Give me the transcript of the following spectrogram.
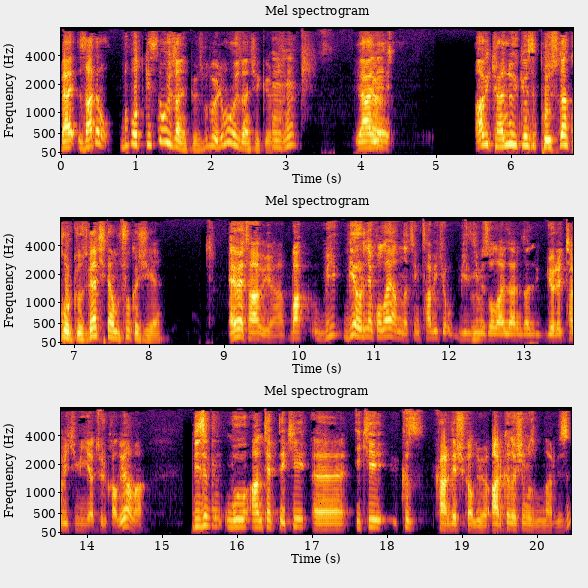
Ben zaten bu podcast'i o yüzden yapıyoruz. Bu bölümü o yüzden çekiyoruz. Hı hı. Yani Evet. abi kendi ülkemizin polisinden korkuyoruz. Gerçekten bu çok acı ya. Evet abi ya. Bak bir, bir örnek olay anlatayım. Tabii ki bildiğimiz olaylarına göre tabii ki minyatür kalıyor ama bizim bu Antep'teki e, iki kız kardeş kalıyor. Arkadaşımız bunlar bizim.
